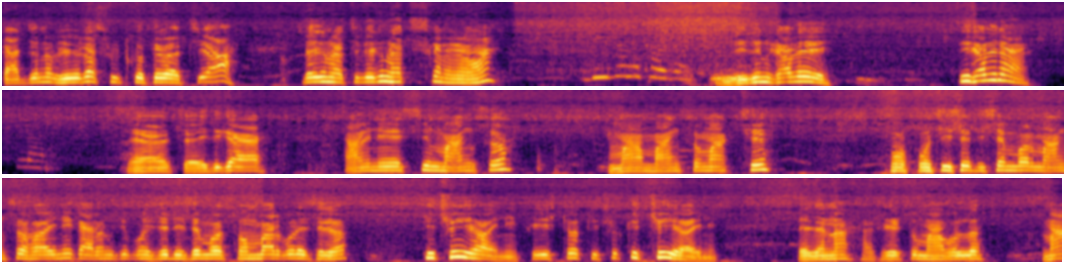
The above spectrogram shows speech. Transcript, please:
তার জন্য ভিডিওটা শ্যুট করতে পারছি। আহ বেগুন ভাজছি বেগুন ভাজছিস কেন রে মা? দিদিন খাবে। তুই খাবি না? আচ্ছা এইদিকে আর আমি নিয়ে এসেছি মাংস। মা মাংস মাখছে। পঁচিশে ডিসেম্বর মাংস হয়নি কারণ কি পঁচিশে ডিসেম্বর সোমবার পড়েছিল। কিছুই হয়নি ফিস্টও কিছু কিছুই হয়নি। এই জন্য আজকে একটু মা বলল মা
